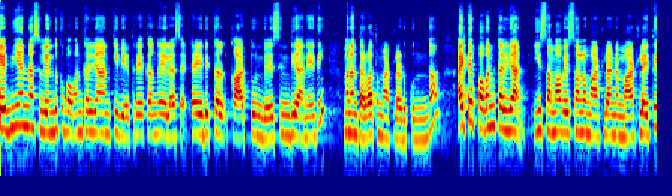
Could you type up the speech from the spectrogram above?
ఏబిఎన్ అసలు ఎందుకు పవన్ కళ్యాణ్కి వ్యతిరేకంగా ఇలా సెటైరికల్ కార్టూన్ వేసింది అనేది మనం తర్వాత మాట్లాడుకుందాం. అయితే పవన్ కళ్యాణ్ ఈ సమావేశంలో మాట్లాడిన మాటలు అయితే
